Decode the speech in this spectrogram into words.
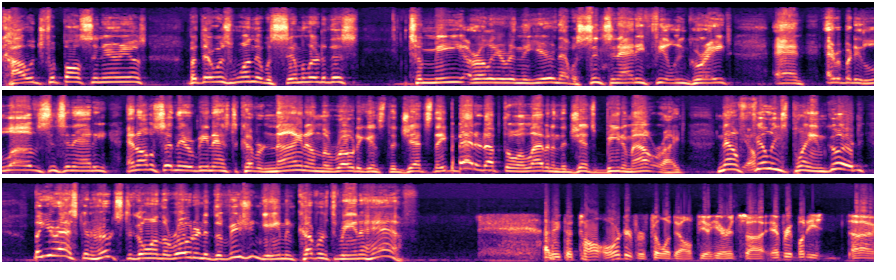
college football scenarios, but there was one that was similar to this to me earlier in the year, and that was Cincinnati feeling great, and everybody loves Cincinnati. And all of a sudden, they were being asked to cover nine on the road against the Jets. They betted up to 11, and the Jets beat them outright. Now, yep. Philly's playing good, but you're asking Hertz to go on the road in a division game and cover three and a half. I think the tall order for Philadelphia here. It's uh, everybody's uh,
